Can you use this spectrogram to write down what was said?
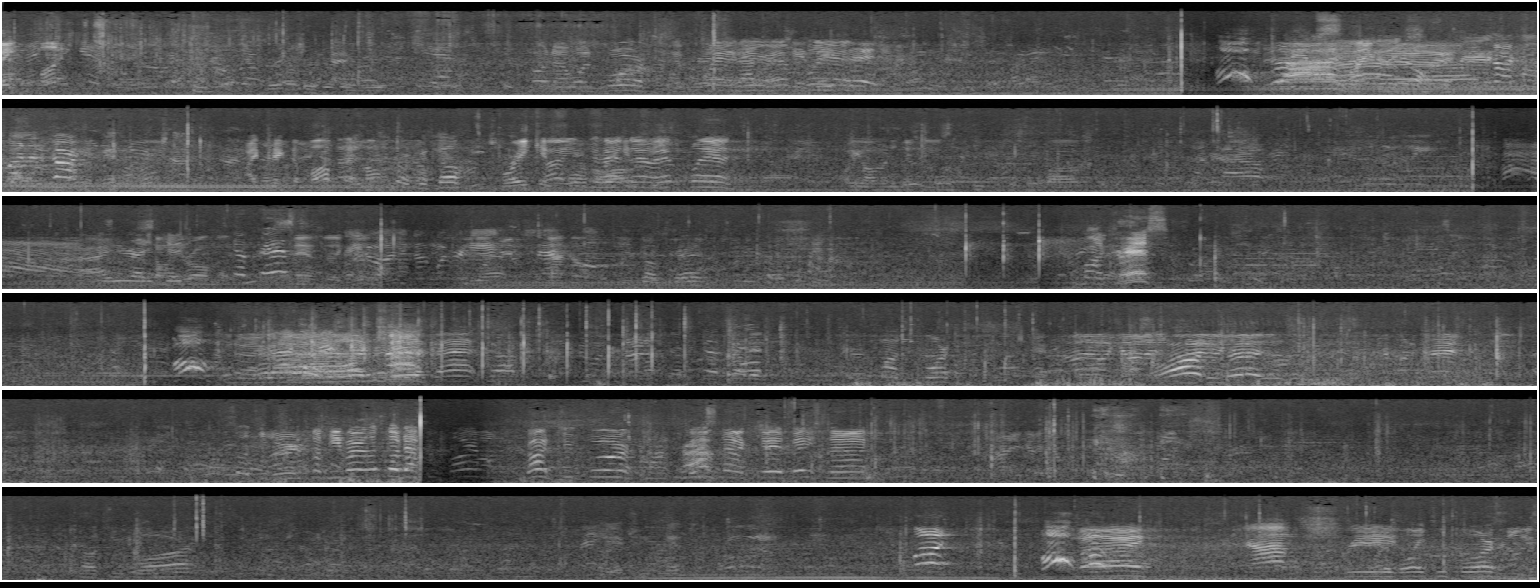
fake money. Oh, now one four. Have a plan here. Have a plan. I picked him up now. He's breaking right, you for go ahead now. freaking Have a plan. What do you want me to do? Alright, you ready, kid? throw him the Go, Chris. Go, Chris. Come on, Chris. Oh. Come on, four. Let's go, T-Bird. Let's go, T-Bird. Go on, two four. Base knock, kid. Base knock. Go, two, four. Bye. Three. Good boy, two, four. On two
